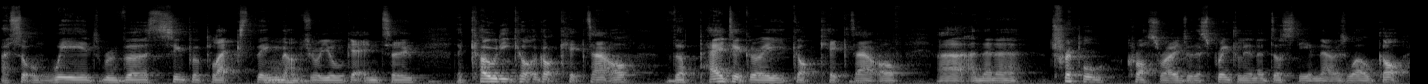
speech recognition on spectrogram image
A sort of weird reverse superplex thing that I'm sure you'll get into. The Cody cutter got kicked out of. The pedigree got kicked out of, uh, and then a triple Cross Rhodes with a sprinkle and a dusty in there as well. Got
